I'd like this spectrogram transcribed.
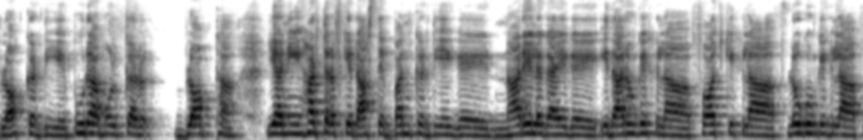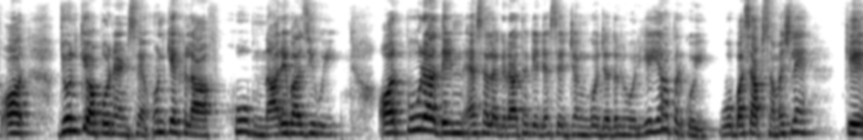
ब्लॉक कर दिए, पूरा मुल्क कर ब्लॉक था, यानी हर तरफ़ के रास्ते बंद कर दिए गए, नारे लगाए गए, इदारों के ख़िलाफ़, फ़ौज के ख़िलाफ़, लोगों के ख़िलाफ़, और जो उनके ओपोनेंट्स हैं, उनके ख़िलाफ़ खूब नारेबाजी हुई। और पूरा दिन ऐसा लग रहा था कि जैसे जंगो जदल हो रही है, यहाँ पर कोई, वो बस आप समझ लें कि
